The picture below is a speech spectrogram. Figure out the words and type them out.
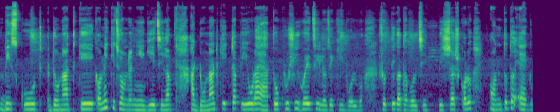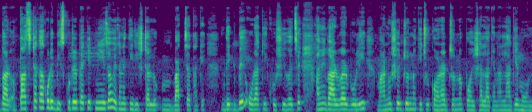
বিস্কুট, ডোনাট কেক অনেক কিছু আমরা নিয়ে গিয়েছিলাম। আর ডোনাট কেকটা পেয়ে ওরা এত খুশি হয়েছিল যে কি বলব? সত্যি কথা বলছি। বিশ্বাস করো অন্তত একবার, পাঁচ টাকা করে বিস্কুটের প্যাকেট নিয়ে যাও, এখানে তিরিশটা লোক বাচ্চা থাকে। দেখবে ওরা কি খুশি হয়েছে। আমি বারবার বলি, মানুষের জন্য কিছু করার জন্য পয়সা লাগে না, লাগে মন।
